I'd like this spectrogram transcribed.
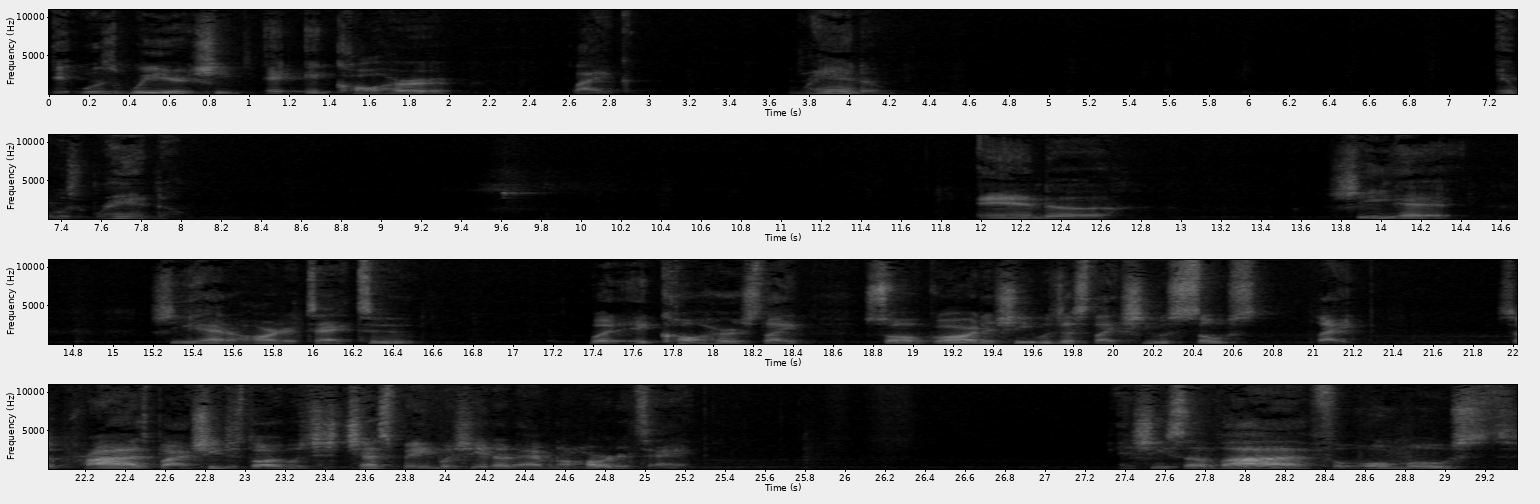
it was weird. She it, it called her like random. It was random. And uh she had she had a heart attack too. But it caught her like soft guard and she was just like she was so like surprised by it. She just thought it was just chest pain, but she ended up having a heart attack. And she survived for almost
